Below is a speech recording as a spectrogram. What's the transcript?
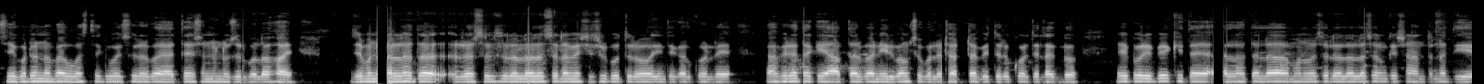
সেই ঘটনা বা অবস্থাকে ওই সূরা বা আয়াতের সামনে নজর বলা হয়। যেমন আল্লাহ রাসূল সাল্লাল্লাহু সাল্লামের শিশু পুত্র ইন্তেকাল করলে কাফিরা তাকে আবতার বা নির্বংশ বলে ঠাট্টা বিদ্রূপ করতে লাগল। এই পরিপ্রেক্ষিতে আল্লাহ তাআলা মুহাম্মদ আলাইহি সাল্লামকে সান্ত্বনা দিয়ে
